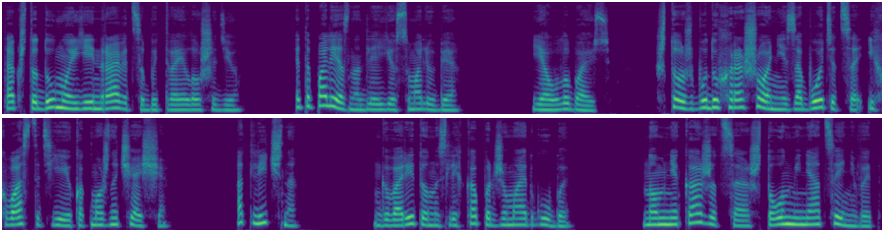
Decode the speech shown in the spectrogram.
так что, думаю, ей нравится быть твоей лошадью. Это полезно для ее самолюбия. Я улыбаюсь. Что ж, буду хорошо о ней заботиться и хвастать ею как можно чаще. Отлично, — говорит он и слегка поджимает губы. Но мне кажется, что он меня оценивает,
